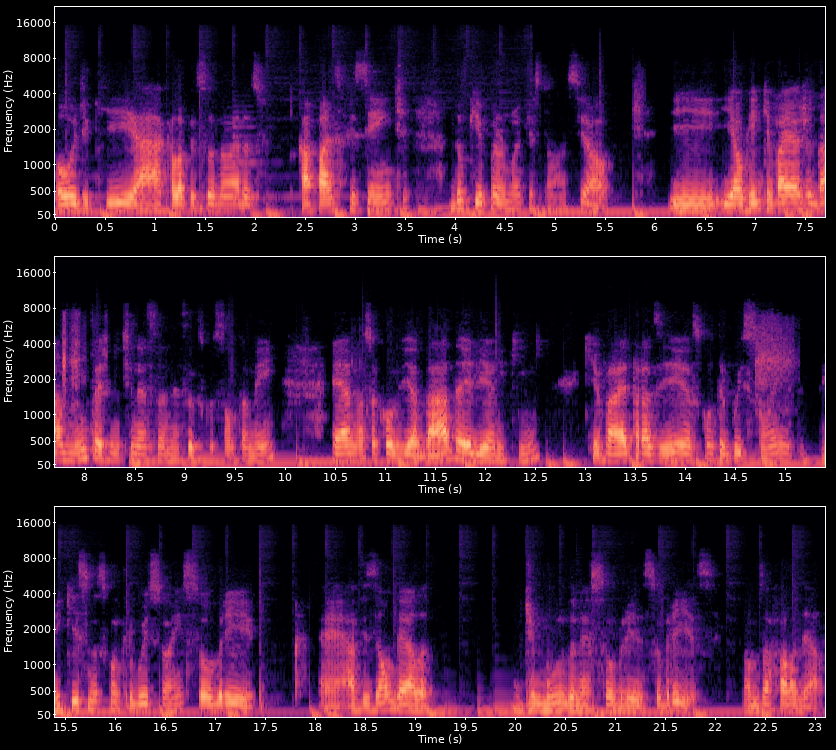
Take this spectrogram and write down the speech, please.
ou de que aquela pessoa não era capaz o suficiente do que por uma questão racial. E, e alguém que vai ajudar muito a gente nessa, nessa discussão também é a nossa convidada, Eliane Kim, que vai trazer as contribuições, riquíssimas contribuições sobre é, a visão dela de mundo né, sobre, sobre isso. Vamos à fala dela.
